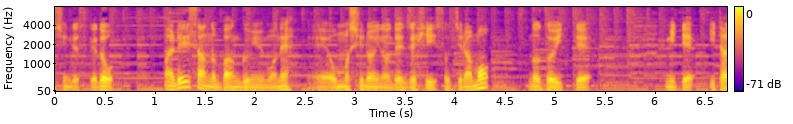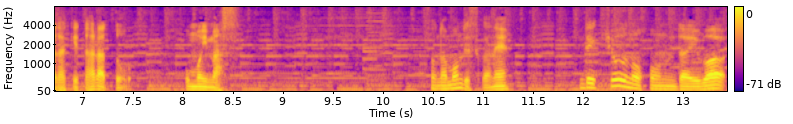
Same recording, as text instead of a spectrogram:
しいんですけど、まあ、レイさんの番組もね、えー、面白いのでぜひそちらも覗いてみていただけたらと思います。そんなもんですかね。で今日の本題は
